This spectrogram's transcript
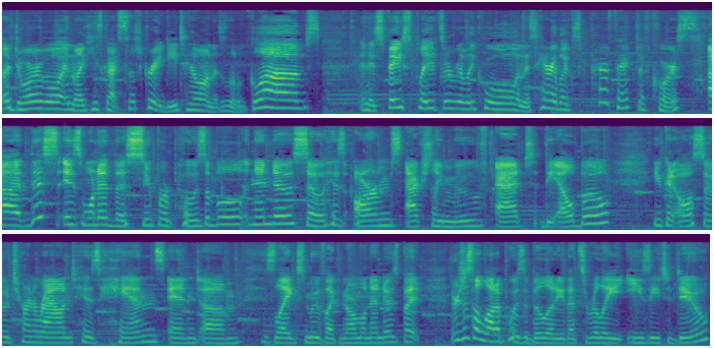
adorable and like he's got such great detail on his little gloves and his face plates are really cool and his hair looks perfect, of course. Uh, this is one of the super superposable Nendos, so his arms actually move at the elbow. You can also turn around his hands and um, his legs move like normal Nendos, but there's just a lot of posability that's really easy to do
